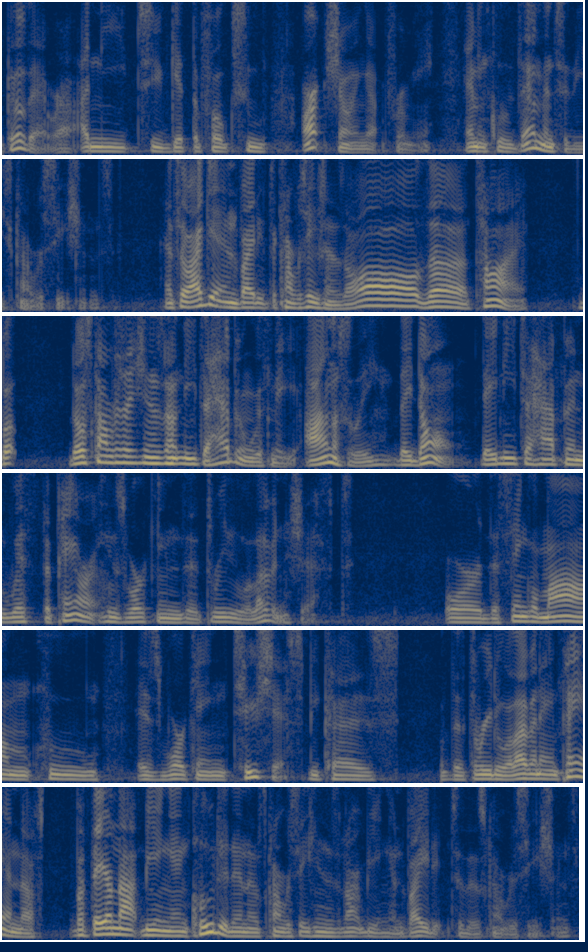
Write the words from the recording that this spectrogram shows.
go that route. I need to get the folks who aren't showing up for me and include them into these conversations. And so I get invited to conversations all the time. But those conversations don't need to happen with me. Honestly, they don't. They need to happen with the parent who's working the 3 to 11 shift or the single mom who is working two shifts because the 3 to 11 ain't paying enough but they are not being included in those conversations and aren't being invited to those conversations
